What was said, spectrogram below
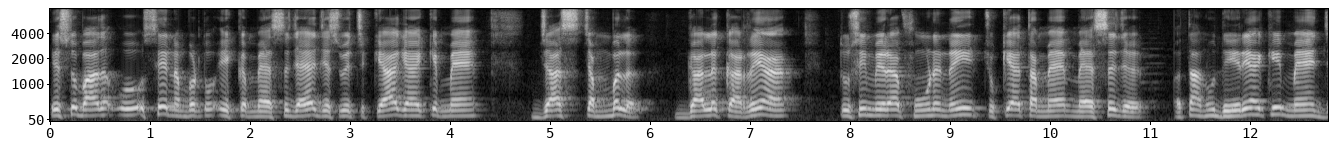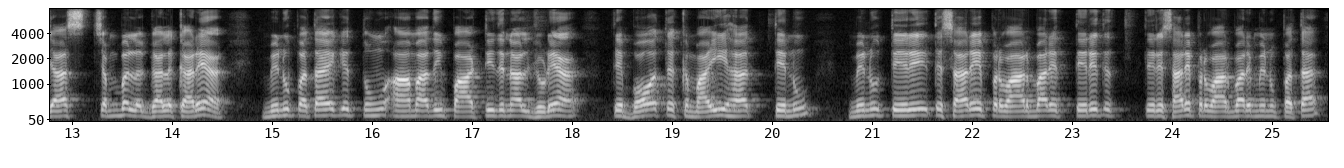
ਇਸ ਤੋਂ ਬਾਅਦ ਉਹ ਉਸੇ ਨੰਬਰ ਤੋਂ ਇੱਕ ਮੈਸੇਜ ਆਇਆ ਜਿਸ ਵਿੱਚ ਕਿਹਾ ਗਿਆ ਕਿ ਮੈਂ ਜਸ ਚੰਬਲ ਗੱਲ ਕਰ ਰਿਹਾ ਤੁਸੀਂ ਮੇਰਾ ਫੋਨ ਨਹੀਂ ਚੁੱਕਿਆ ਤਾਂ ਮੈਂ ਮੈਸੇਜ ਤੁਹਾਨੂੰ ਦੇ ਰਿਹਾ ਕਿ ਮੈਂ ਜਸ ਚੰਬਲ ਗੱਲ ਕਰ ਰਿਹਾ ਮੈਨੂੰ ਪਤਾ ਹੈ ਕਿ ਤੂੰ ਆਮ ਆਦਮੀ ਪਾਰਟੀ ਦੇ ਨਾਲ ਜੁੜਿਆ। ਤੇ ਬਹੁਤ ਕਮਾਈ ਹੈ ਤੈਨੂੰ, ਮੈਨੂੰ ਤੇਰੇ ਤੇ ਸਾਰੇ ਪਰਿਵਾਰ ਬਾਰੇ, ਤੇਰੇ ਤੇ, ਤੇਰੇ ਸਾਰੇ ਪਰਿਵਾਰ ਬਾਰੇ ਮੈਨੂੰ ਪਤਾ।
